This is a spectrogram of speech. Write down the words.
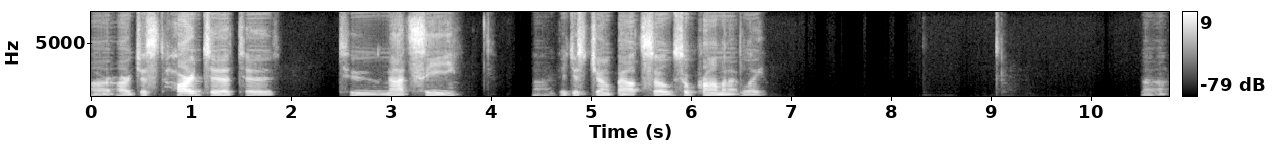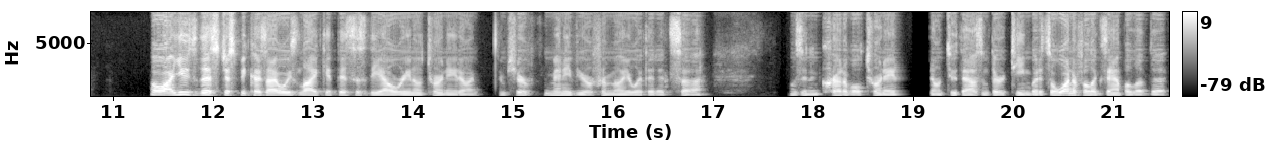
are, are just hard to, to, to not see. Uh, they just jump out so, so prominently. Uh, oh, I use this just because I always like it. This is the El Reno tornado. I'm, I'm sure many of you are familiar with it. It's uh, was an incredible tornado in 2013, but it's a wonderful example of the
